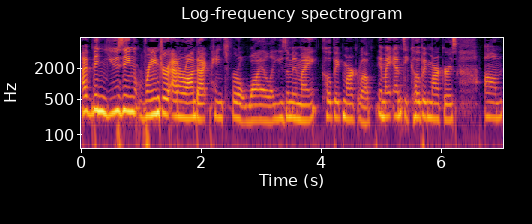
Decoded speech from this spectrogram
I've been using Ranger Adirondack paints for a while. I use them in my Copic marker, well, in my empty Copic markers. Um,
